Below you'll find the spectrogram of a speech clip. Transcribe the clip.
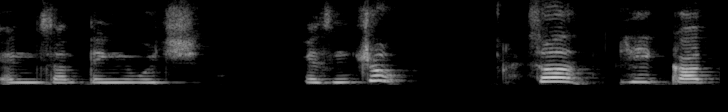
in something which isn't true. So he got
